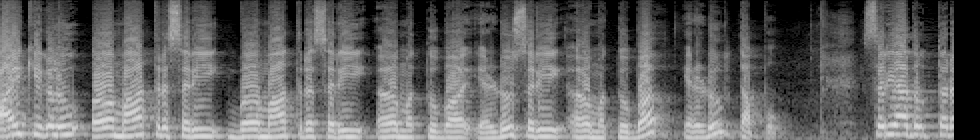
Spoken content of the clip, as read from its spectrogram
ಆಯ್ಕೆಗಳು, ಅ ಮಾತ್ರ ಸರಿ, ಬ ಮಾತ್ರ ಸರಿ, ಅ ಮತ್ತು ಬ ಎರಡೂ ಸರಿ, ಅ ಮತ್ತು ಬ ಎರಡೂ ತಪ್ಪು. ಸರಿಯಾದ ಉತ್ತರ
